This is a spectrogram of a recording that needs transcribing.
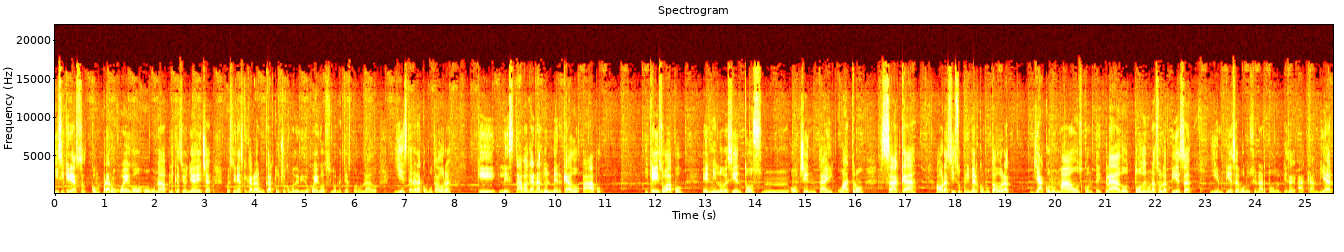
Y si querías comprar un juego o una aplicación ya hecha, pues tenías que cargar un cartucho como de videojuegos, lo metías por un lado. Y esta era la computadora que le estaba ganando el mercado a Apple. ¿Y qué hizo Apple? En 1984 saca ahora sí su primer computadora ya con un mouse, con teclado, todo en una sola pieza y empieza a evolucionar todo, empieza a cambiar,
